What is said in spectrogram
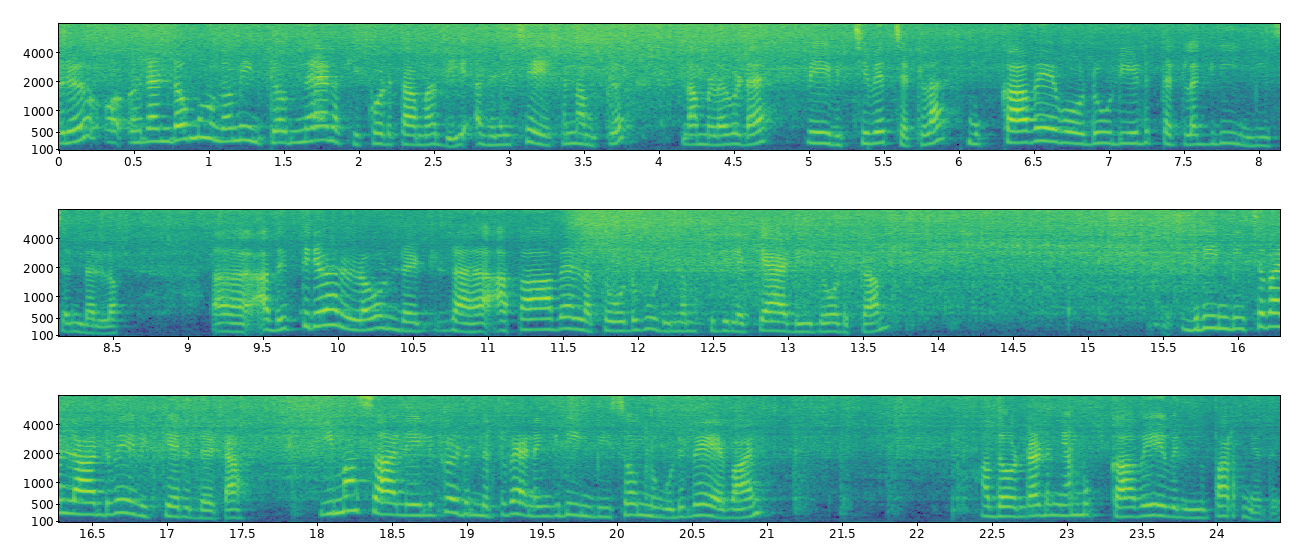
ഒരു രണ്ടോ മൂന്നോ മിനിറ്റ് ഒന്ന് ഇളക്കി കൊടുത്താൽ മതി. അതിന് ശേഷം നമുക്ക് നമ്മളിവിടെ വേവിച്ച് വെച്ചിട്ടുള്ള മുക്കാ വേവോടുകൂടി എടുത്തിട്ടുള്ള ഗ്രീൻ പീസ് ഉണ്ടല്ലോ. അത് ഇത്തിരി വെള്ളം ഉണ്ട് അപ്പോൾ ആ വെള്ളത്തോടു കൂടി നമുക്ക് ഇതിലേക്ക് ആഡ് ചെയ്ത് കൊടുക്കാം. ഗ്രീൻ പീസ് വല്ലാണ്ട് വേവിക്കരുത് കേട്ടോ. ഈ മസാലയിൽ കിടന്നിട്ട് വേണം ഗ്രീൻ പീസ് ഒന്നും കൂടി വേവാൻ. അതുകൊണ്ടാണ് ഞാൻ മുക്കാ വേവെന്ന് പറഞ്ഞത്.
